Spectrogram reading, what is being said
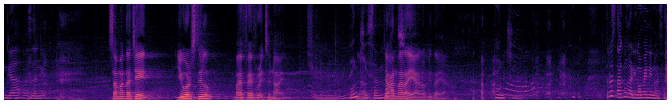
Enggak, Mas Dhani. Samantha Jade, you are still my favorite tonight. Thank Ya. you so much. Jangan marah ya Novita ya. Thank you. Terus aku nggak dikomenin, Mas.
